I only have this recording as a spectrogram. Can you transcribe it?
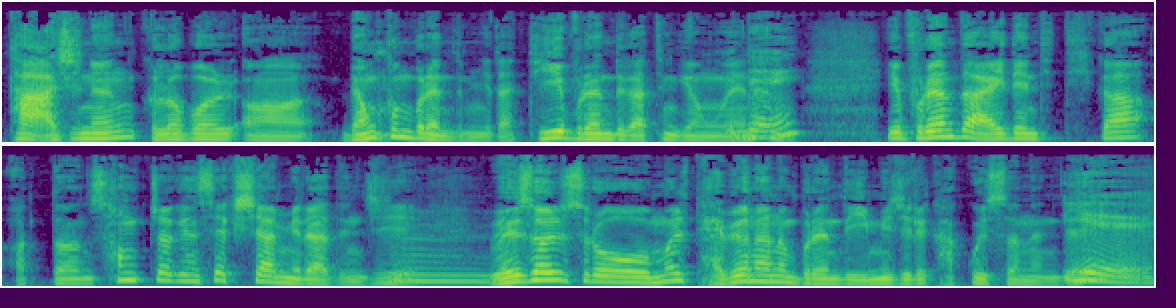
다 아시는 글로벌 어, 명품 브랜드입니다. D 브랜드 같은 경우에는 네. 이 브랜드 아이덴티티가 어떤 성적인 섹시함이라든지 음. 외설스러움을 대변하는 브랜드 이미지를 갖고 있었는데 예.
